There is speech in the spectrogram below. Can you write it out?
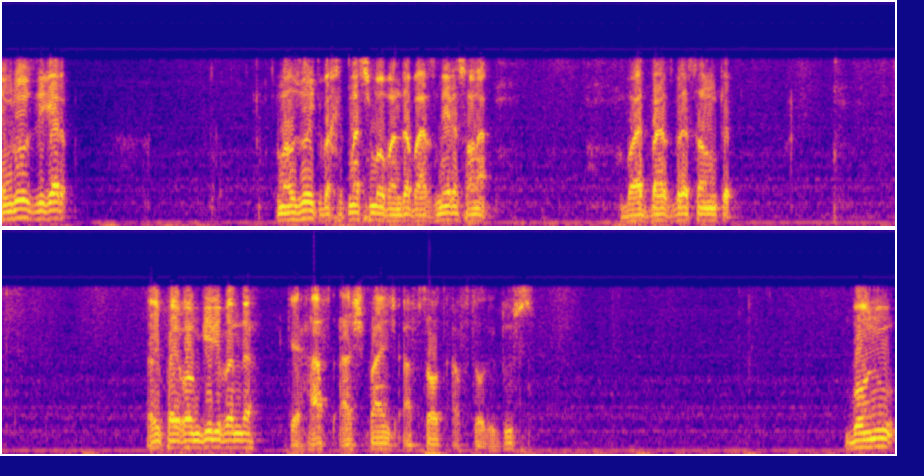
امروز دیگر موضوعی که به خدمت شما بنده برز میرسانه باید برز برسانم که در پیغامگیری بنده که هفت اش پنج افتاد افتاد دوست بانو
